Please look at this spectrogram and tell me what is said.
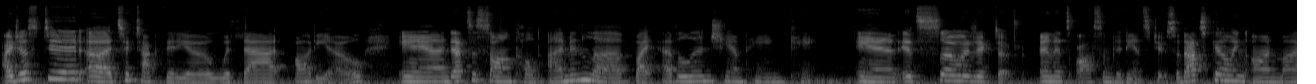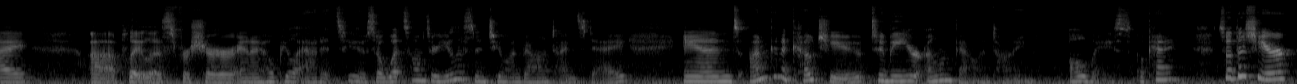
I just did a TikTok video with that audio, and that's a song called I'm in Love by Evelyn Champagne King. And it's so addictive and it's awesome to dance to. So that's going on my uh, playlist for sure, and I hope you'll add it too. So, what songs are you listening to on Valentine's Day? And I'm going to coach you to be your own Valentine always, okay? So, this year,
